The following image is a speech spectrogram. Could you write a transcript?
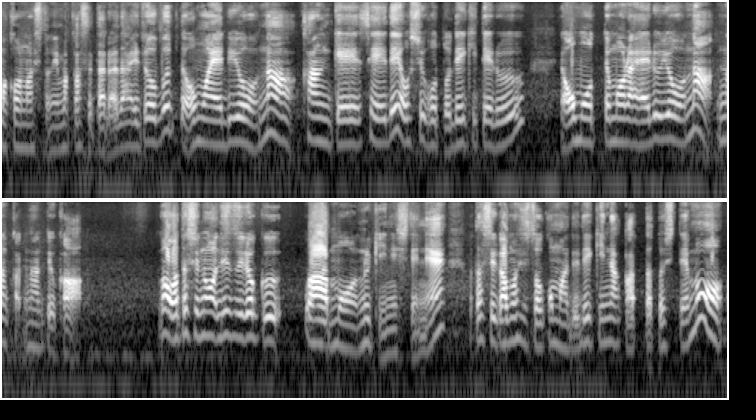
う、まあ、この人に任せたら大丈夫って思えるような関係性でお仕事できてる思ってもらえるような、なんか、なんていうか、まあ私の実力はもう抜きにしてね、私がもしそこまでできなかったとしても、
